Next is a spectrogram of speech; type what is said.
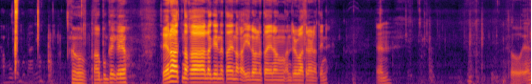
Habuga po na Oo, habog kayo. So yan at nakalagay na tayo, nakailaw na tayo ng underwater natin. Yan. So, yan.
